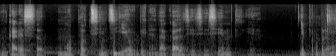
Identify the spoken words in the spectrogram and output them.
în care să mă pot simți eu bine. Dacă alții se simt, e, e problema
